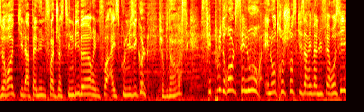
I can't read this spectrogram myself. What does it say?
The Rock qui l'appelle une fois Justin Bieber, une fois High School Musical. Puis au bout d'un moment, c'est- plus drôle, c'est lourd. Et l'autre chose qu'ils arrivent à lui faire aussi,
